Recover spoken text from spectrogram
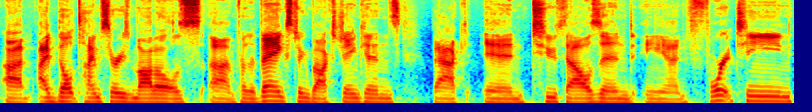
Uh, I built time series models um, for the banks doing Box Jenkins back in 2014.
